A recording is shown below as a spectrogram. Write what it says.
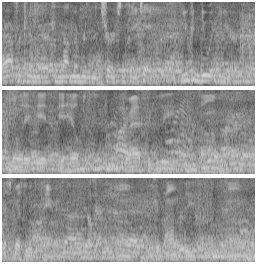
are African American, not members of the church, and say, "Okay, you can do it here." You know what? It, it, it helps drastically, um, especially with the parents. Okay. Um, because honestly, um,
